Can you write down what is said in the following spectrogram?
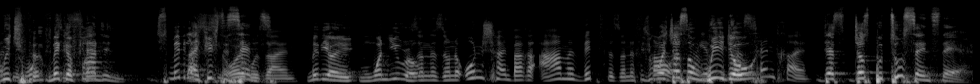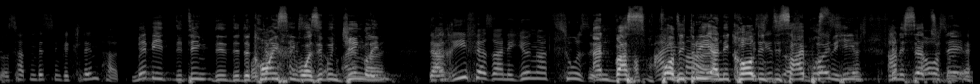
which make a 50 Cent. farthing. Maybe like 50 cents, sein. maybe a, one So euro. eine, so eine unscheinbare arme Witwe, so eine It Frau. was just a sie wirft ein widow. Cent rein. Just, just put two cents there. So, es hat ein bisschen geklimpert. Maybe the thing, the, the, the coins was even auf einmal, jingling. Da And- rief er seine Jünger zu sich. And verse Auf 43, einmal and he called his disciples to him, and he said to them,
